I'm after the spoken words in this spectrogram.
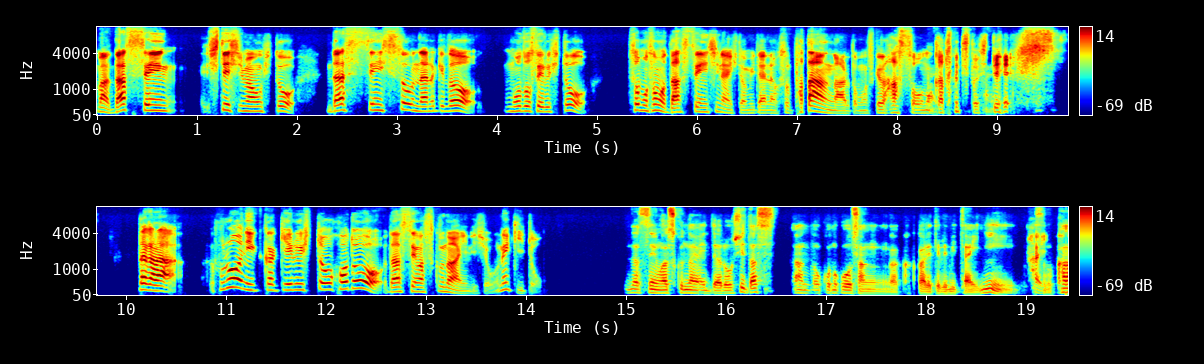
まあ脱線してしまう人、脱線しそうになるけど、戻せる人、そもそも脱線しない人みたいなそのパターンがあると思うんですけど、発想の形として。だから、フローにかける人ほど脱線は少ないんでしょうね、きっと。脱線は少ないだろうし、脱あのこのコウさんが書かれてるみたいに、はいその考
